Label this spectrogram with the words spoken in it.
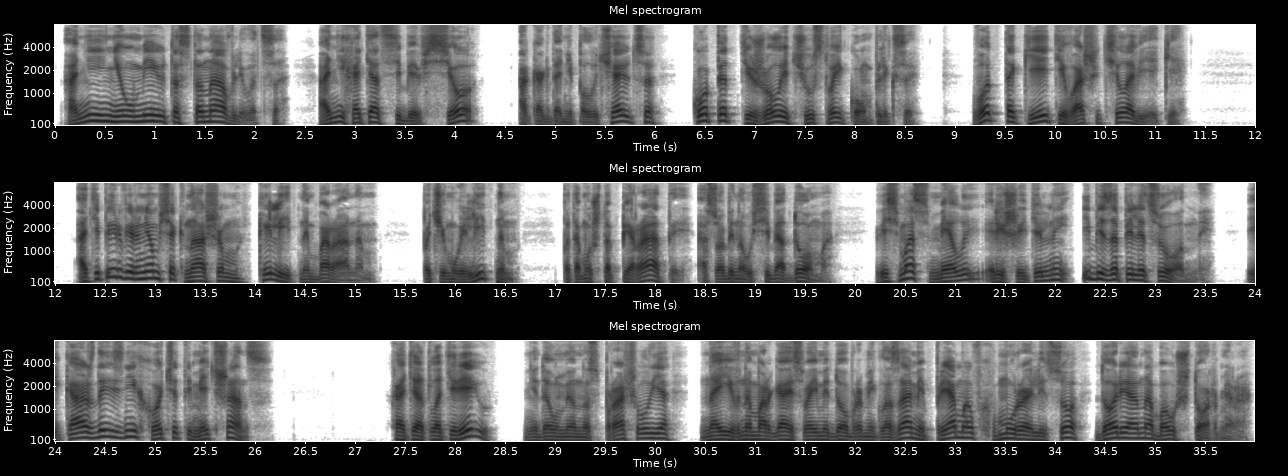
Они не умеют останавливаться. Они хотят себе все, а когда не получаются, копят тяжелые чувства и комплексы. Вот такие эти ваши человеки. А теперь вернемся к нашим, к элитным баранам. Почему элитным? Потому что пираты, особенно у себя дома, весьма смелый, решительный и безапелляционный. И каждый из них хочет иметь шанс. «Хотят лотерею?» — недоуменно спрашивал я, наивно моргая своими добрыми глазами прямо в хмурое лицо Дориана Бауштормера.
